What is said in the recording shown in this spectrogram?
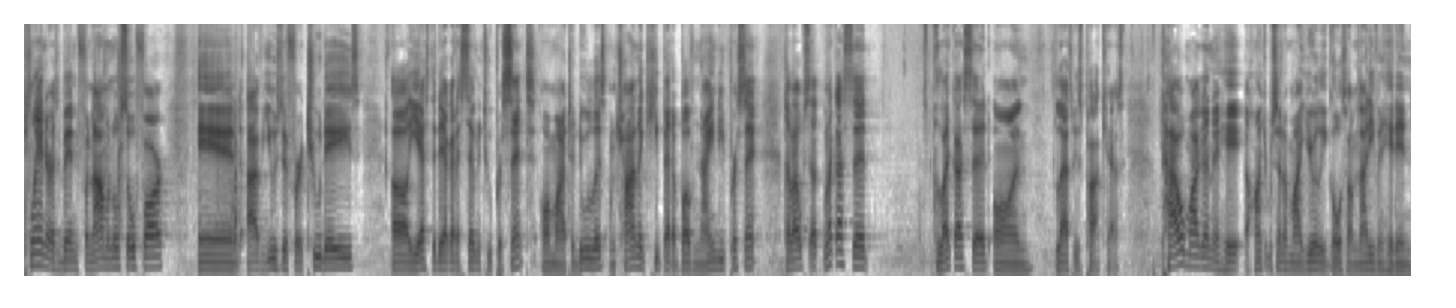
planner has been phenomenal so far, and I've used it for two days. Uh, yesterday I got a 72% on my to-do list. I'm trying to keep that above 90% because I was like I said, like I said on last week's podcast, how am I gonna hit 100% of my yearly goals? So I'm not even hitting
